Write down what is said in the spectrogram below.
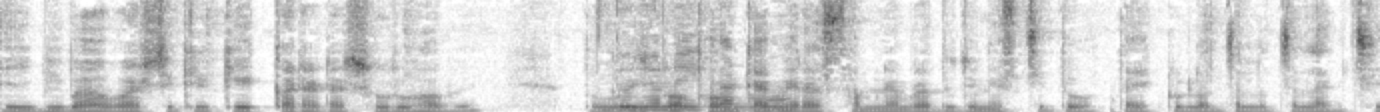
এই বিবাহ বার্ষিকীর কেক কাটাটা শুরু হবে। তো এই প্রথম ক্যামেরার সামনে আমরা দুজন এসেছি তো তাই একটু লজ্জা লজ্জা লাগছে।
